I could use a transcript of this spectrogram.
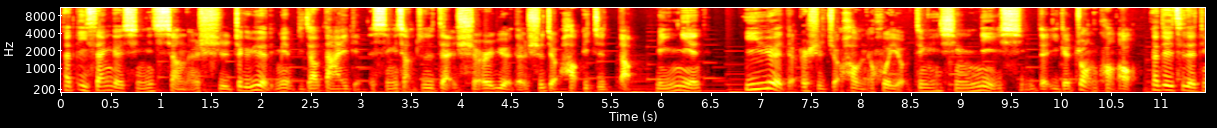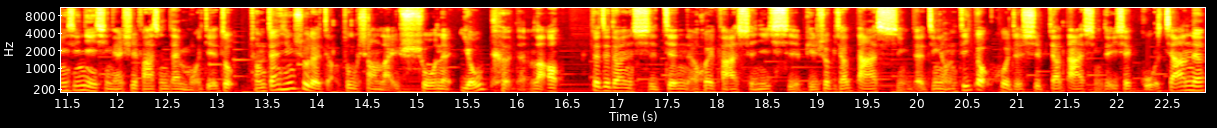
那第三个星象呢是这个月里面比较大一点的星象，就是在十二月的十九号一直到明年。一月的二十九号呢，会有金星逆行的一个状况哦。那这次的金星逆行呢，是发生在摩羯座。从占星术的角度上来说呢，有可能了哦，在这段时间呢，会发生一些，比如说比较大型的金融机构，或者是比较大型的一些国家呢。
